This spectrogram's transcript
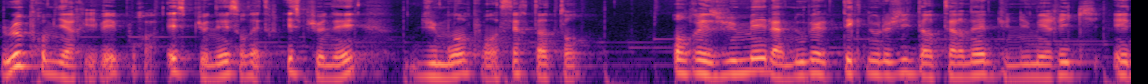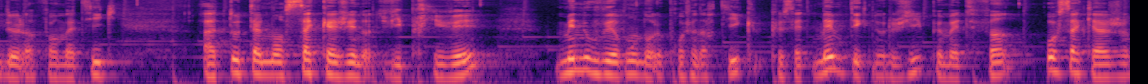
Le premier arrivé pourra espionner sans être espionné, du moins pour un certain temps. En résumé, la nouvelle technologie d'Internet, du numérique et de l'informatique a totalement saccagé notre vie privée, mais nous verrons dans le prochain article que cette même technologie peut mettre fin au saccage.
